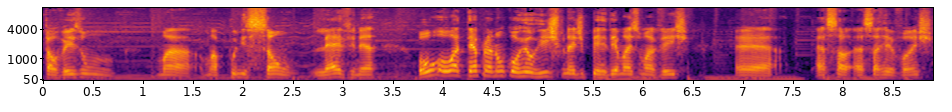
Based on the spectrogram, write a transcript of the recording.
talvez um, uma, uma punição leve, né? Ou, ou até para não correr o risco né, de perder mais uma vez é, essa, essa revanche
